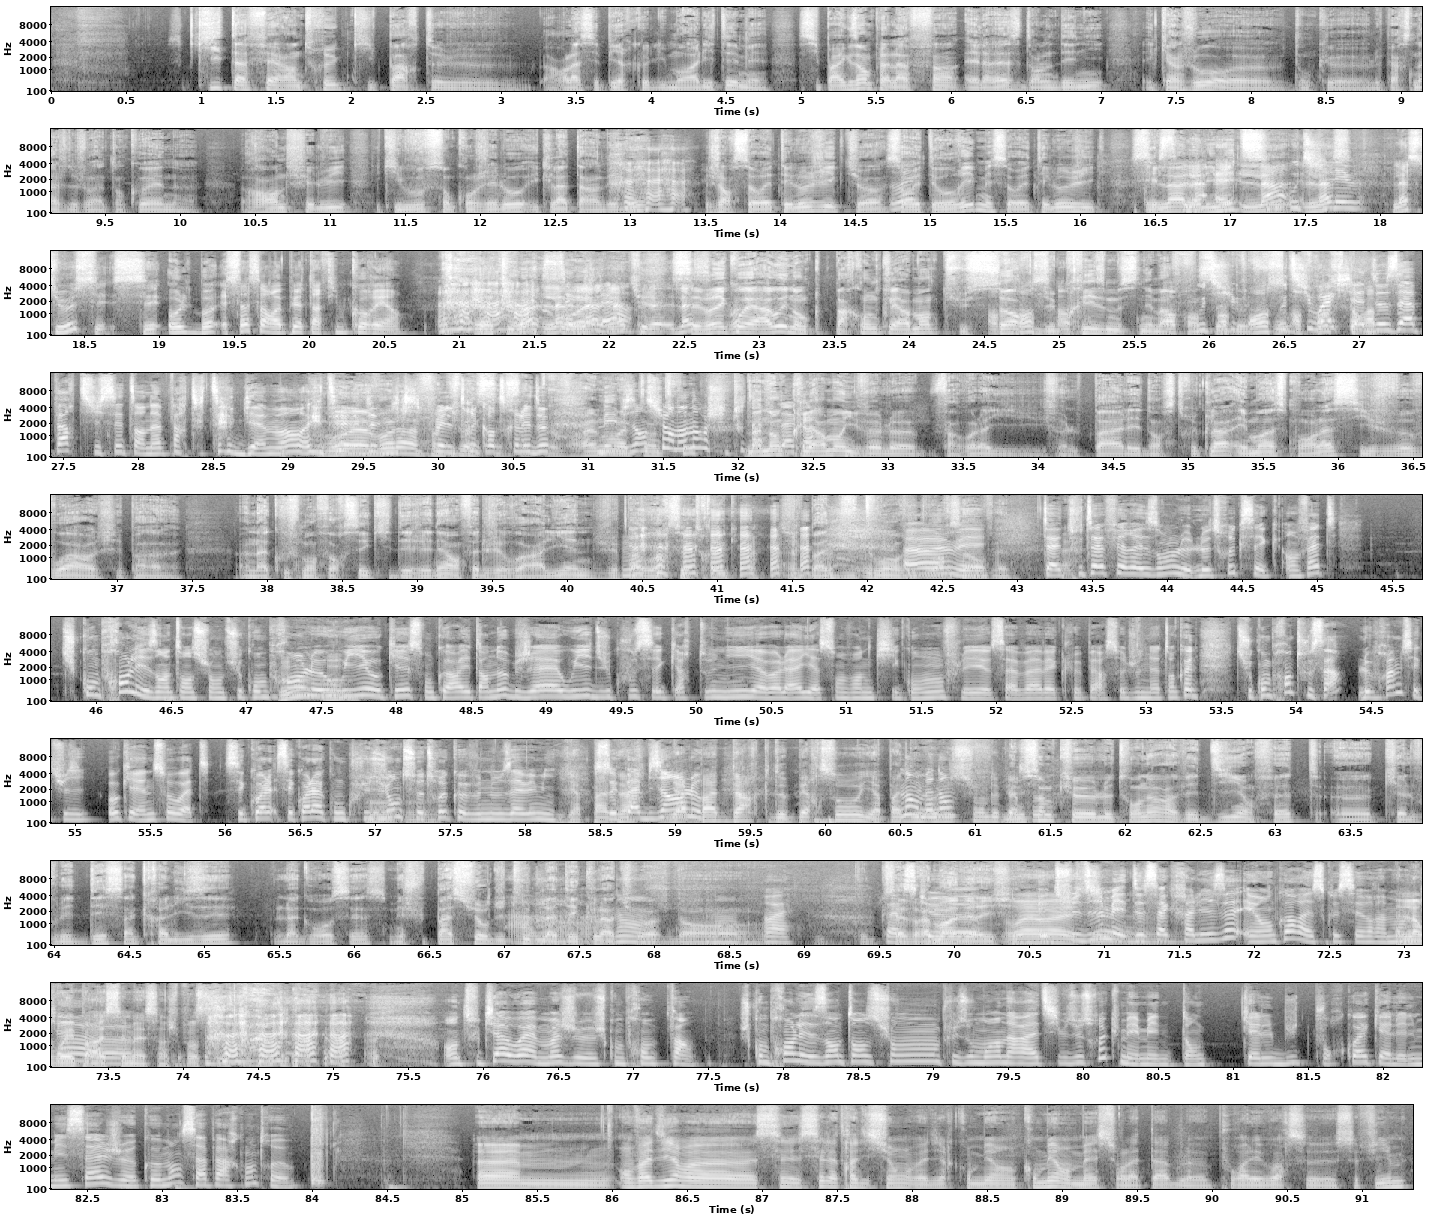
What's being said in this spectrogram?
quitte à faire un truc qui parte, euh, alors là c'est pire que l'immoralité, mais si par exemple à la fin elle reste dans le déni et qu'un jour euh, donc euh, le personnage de Jonathan Cohen rentre chez lui et qu'il ouvre son congélo et que là t'as un bébé, genre ça aurait été logique, tu vois, ça aurait été horrible mais ça aurait été logique. Et là à la limite, eh, là, là, là, si tu veux, c'est- c'est Old Boy. Ça, ça aurait pu être un film coréen. Tu vois, là, C'est là, clair. là, tu l'as- là, c'est vrai que ouais, ah oui donc par contre clairement tu sors France, du en- prisme cinéma en français. Où tu vois qu'il y a deux apparts, tu sais, t'en appart où t'as le gamin et t'as Ouais, le demi voilà, qui enfin, fait le truc entre les deux. Mais bien sûr, non, non, je suis tout à fait Maintenant, d'accord. clairement, ils veulent, euh, enfin voilà, ils veulent pas aller dans ce truc-là. Et moi, à ce moment-là, si je veux voir, je sais pas, un accouchement forcé qui dégénère, en fait, je vais voir Alien. Je vais pas voir ce truc. J'ai pas du tout envie Ah de voir ça, mais en fait. T'as tout à fait raison. Le, le truc, c'est qu'en fait, tu comprends les intentions. Tu comprends Mmh, le mmh. oui, ok, son corps est un objet. Oui, du coup, c'est cartoony. ah, Voilà, il y a son ventre qui gonfle et ça va avec le perso de Jonathan Cohen. Tu comprends tout ça? Le problème, c'est que tu dis, ok, and so what? C'est quoi, c'est quoi la conclusion Mmh, de ce mmh. truc que vous nous avez mis? Il n'y a pas C'est d'arc- pas bien il y a le. pas d'arc de perso, il n'y a pas d'évolution de Mais il me perso. semble que le tourneur avait dit, en fait, euh, qu'elle voulait désacraliser la grossesse, mais je suis pas sûr du tout Ah de la déclat, tu non. vois. Dans... Ouais. Donc, c'est vraiment que- à vérifier. Ouais, et tu dis, mais désacraliser. Et encore, est-ce que c'est vraiment. Elle le l'a envoyé par euh, SMS, hein, je pense. En tout cas, ouais, moi, je, je comprends. Enfin, je comprends les intentions plus ou moins narratives du truc, mais, mais dans quel but, pourquoi, quel est le message, comment ça, par contre. euh, Euh, on va dire, euh, c'est c'est la tradition, on va dire combien, combien on met sur la table pour aller voir ce, ce film.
